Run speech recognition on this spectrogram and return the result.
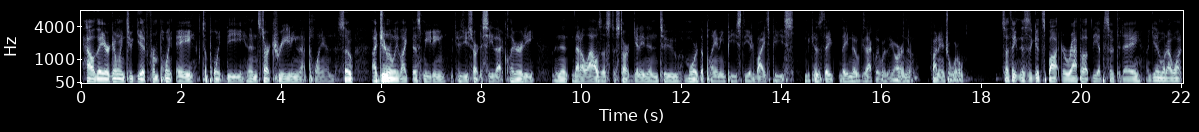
how they are going to get from point A to point B and start creating that plan. So I generally like this meeting because you start to see that clarity and then that allows us to start getting into more of the planning piece, the advice piece, because they, they know exactly where they are in their financial world. So I think this is a good spot to wrap up the episode today. Again, what I want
